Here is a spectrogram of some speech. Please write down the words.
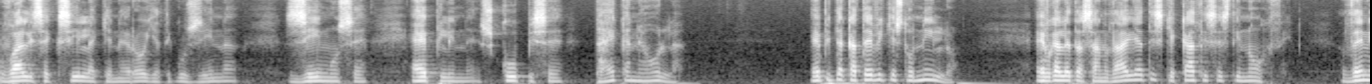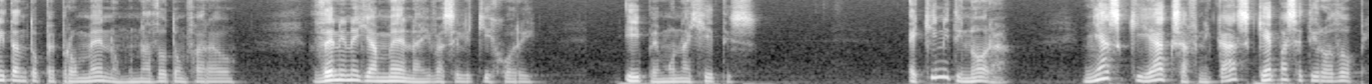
κουβάλισε ξύλα και νερό για την κουζίνα, ζύμωσε, έπλυνε, σκούπισε, τα έκανε όλα. Έπειτα κατέβηκε στον ήλο. Έβγαλε τα σανδάλια της και κάθισε στην όχθη. Δεν ήταν το πεπρωμένο μου να δω τον Φαραώ. Δεν είναι για μένα η βασιλική χωρή, είπε μοναχή της. Εκείνη την ώρα μια σκιά ξαφνικά σκέπασε τη Ροδόπη.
